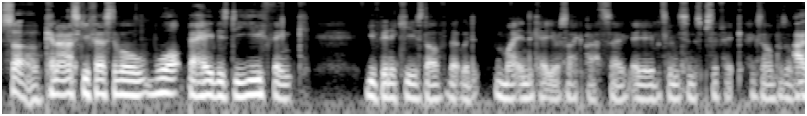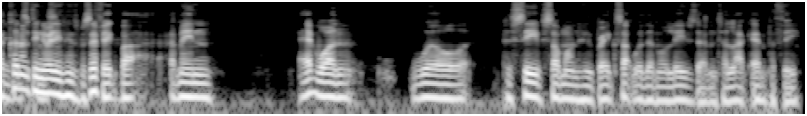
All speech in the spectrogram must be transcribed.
So, Can I ask you first of all, what behaviours do you think you've been accused of that would might indicate you're a psychopath? So, are you able to give me some specific examples? Of I couldn't think of anything specific, but I mean, everyone will perceive someone who breaks up with them or leaves them to lack empathy.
